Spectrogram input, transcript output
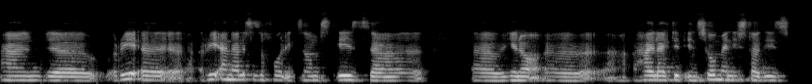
And uh, re, uh, reanalysis of all exomes is, uh, uh, you know, highlighted in so many studies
